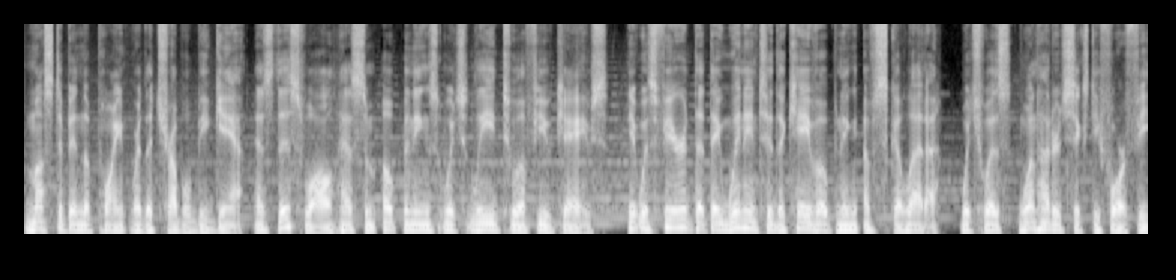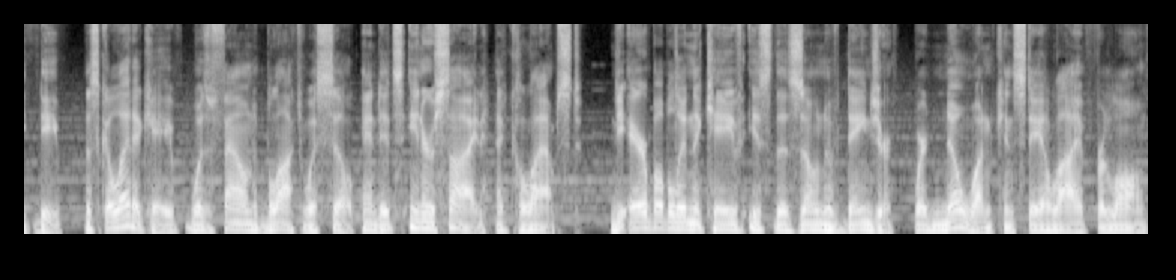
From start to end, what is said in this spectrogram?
must have been the point where the trouble began, as this wall has some openings which lead to a few caves. It was feared that they went into the cave opening of Scaletta, which was 164 feet deep. The Scaletta cave was found blocked with silt, and its inner side had collapsed. The air bubble in the cave is the zone of danger, where no one can stay alive for long.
